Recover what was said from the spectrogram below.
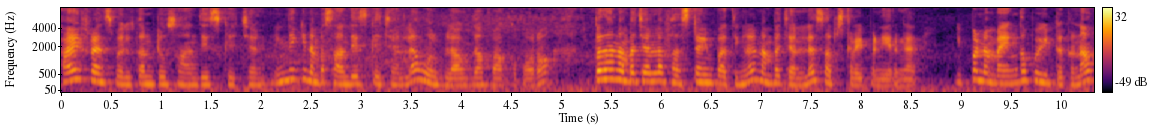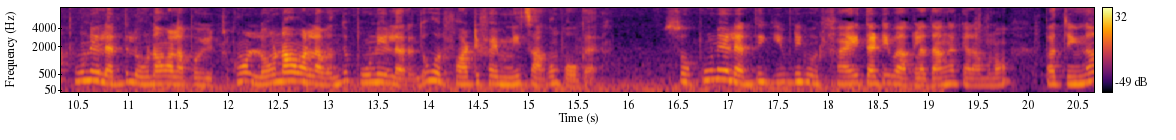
Hi friends welcome to Shanthi's kitchen இன்றைக்கி நம்ம சாந்திஸ் கிச்சனில் ஒரு பிளாக் தான் பார்க்க போகிறோம் இப்போ தான் நம்ம சேனலில் ஃபஸ்ட் டைம் பார்த்தீங்கன்னா நம்ம சேனலை சப்ஸ்கிரைப் பண்ணிடுங்க இப்போ நம்ம எங்கே போயிட்டுருக்குன்னா பூனேலேருந்து லோனாவாலா போயிட்டுருக்கோம். லோனாவாலா வந்து பூனேலேருந்து ஒரு ஃபார்ட்டி ஃபைவ் மினிட்ஸ் ஆகும் போக. ஸோ பூனேலேருந்து ஈவினிங் ஒரு ஃபைவ் தேர்ட்டி வாக்கில் தாங்க கிளம்புனோம். பார்த்தீங்கன்னா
